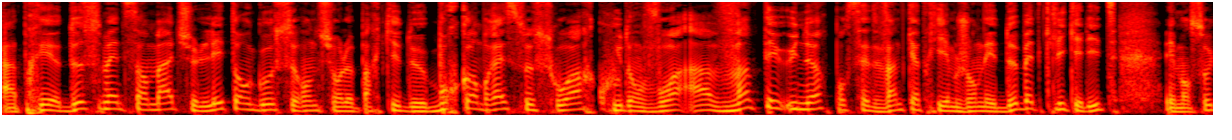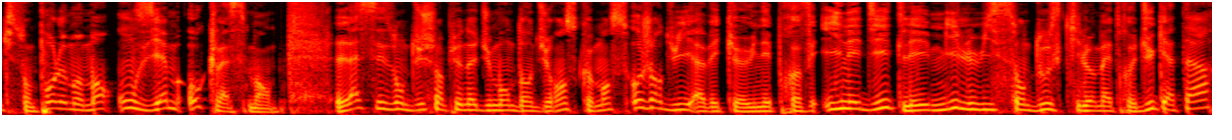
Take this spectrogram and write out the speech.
Après deux semaines sans match, les tangos se rendent sur le parquet de Bourg-en-Bresse ce soir. Coup d'envoi à 21h pour cette 24e journée de Betclic Elite. Les morceaux qui sont pour le moment 11e au classement. La saison du championnat du monde d'endurance commence aujourd'hui avec une épreuve inédite, les 1812 km du Qatar,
